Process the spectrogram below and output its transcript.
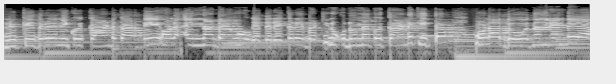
ਨੀ ਕਿਧਰੇ ਨਹੀਂ ਕੋਈ ਕਾਂਡ ਕਰਦੀ। ਹੁਣ ਇੰਨਾ ਟਾਈਮ ਹੋ ਗਿਆ ਤੇਰੇ ਘਰੇ ਬੈਠੀ ਨੂੰ ਉਦੋਂ ਮੈਂ ਕੋਈ ਕਾਂਡ ਕੀਤਾ। ਹੁਣ ਆ ਦੋ ਦਿਨ ਰਹਿੰਦੇ ਆ।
